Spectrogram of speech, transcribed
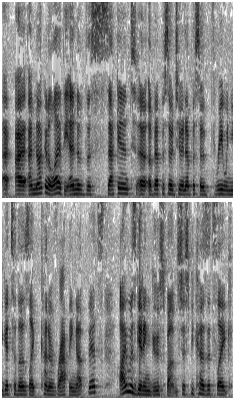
I, am not going to lie. At the end of the second uh, of episode two and episode three, when you get to those like kind of wrapping up bits, I was getting goosebumps just because it's like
